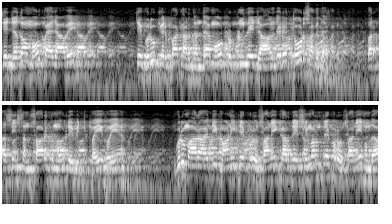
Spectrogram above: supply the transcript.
ਤੇ ਜਦੋਂ ਮੋਹ ਪੈ ਜਾਵੇ ਤੇ ਗੁਰੂ ਕਿਰਪਾ ਕਰ ਦਿੰਦਾ ਮੋਹ ਟੁੱਟਣ ਦੇ ਜਾਲ ਜਿਹੜੇ ਤੋੜ ਸਕਦਾ ਪਰ ਅਸੀਂ ਸੰਸਾਰਕ ਮੋਹ ਦੇ ਵਿੱਚ ਪਏ ਹੋਏ ਹਾਂ। ਗੁਰੂ ਮਹਾਰਾਜ ਦੀ ਬਾਣੀ ਤੇ ਭਰੋਸਾ ਨਹੀਂ ਕਰਦੇ, ਸਿਮਰਨ ਤੇ ਭਰੋਸਾ ਨਹੀਂ ਹੁੰਦਾ।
